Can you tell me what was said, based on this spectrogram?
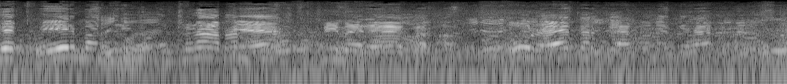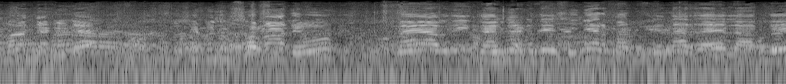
ਤੇ ਫੇਰ ਮੰਤਰੀ ਨੂੰ ਉੱਠਣਾ ਪਿਆ ਵੀ ਮੈਂ ਰਹਿ ਕਰਨਾ। ਉਹ ਰਹਿ ਕਰਕੇ ਆਪਾਂ ਨੇ ਕਿਹਾ ਵੀ ਮੈਨੂੰ ਸਮਾਂ ਚਾਹੀਦਾ ਤੁਸੀਂ ਮੈਨੂੰ ਸਮਾਂ ਦਿਓ। ਮੈਂ ਆਪਣੀ ਕੈਬਨਿਟ ਦੇ ਸੀਨੀਅਰ ਮੰਤਰੀ ਨਾਲ ਰਹਿ ਲਾ ਕੇ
